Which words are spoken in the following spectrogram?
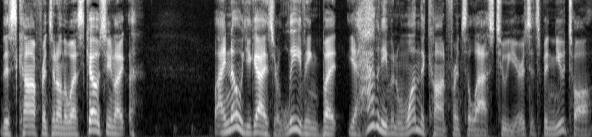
this conference and on the West Coast. And you're like, well, I know you guys are leaving, but you haven't even won the conference the last two years. It's been Utah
